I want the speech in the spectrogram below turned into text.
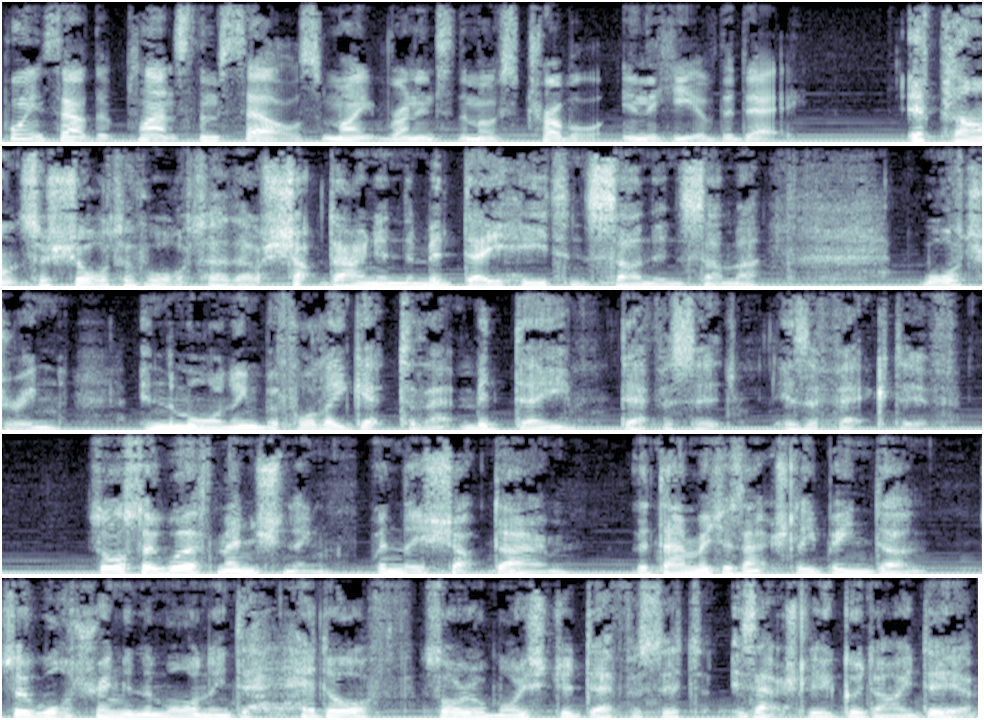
points out that plants themselves might run into the most trouble in the heat of the day. If plants are short of water, they'll shut down in the midday heat and sun in summer. Watering in the morning before they get to that midday deficit is effective. It's also worth mentioning when they shut down, the damage has actually been done. So, watering in the morning to head off soil moisture deficit is actually a good idea.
